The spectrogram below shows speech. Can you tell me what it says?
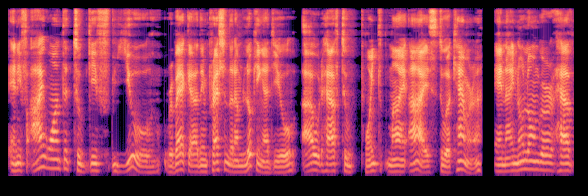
And if I wanted to give you, Rebecca, the impression that I'm looking at you, I would have to point my eyes to a camera. And I no longer have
